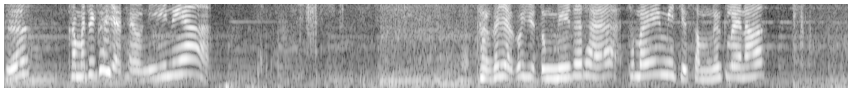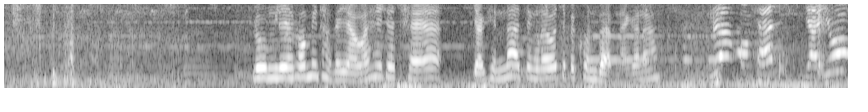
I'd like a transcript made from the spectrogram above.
เอ๊ะใครมาทิ้งขยะแถวนี้เนี่ยถังขยะก็อยู่ตรงนี้แท้ๆทำไมไม่มีจิตสำนึกเลยนะ โรงเรียนเขามีถังขยะไว้ให้แท้ๆอยากเห็นหน้าจังเลยว่าจะเป็นคนแบบไหนกันนะ เรื่องของฉันอย่ายุ่ง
